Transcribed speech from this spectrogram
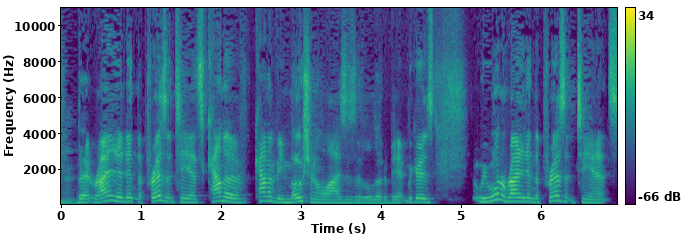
Mm. But writing it in the present tense kind of kind of emotionalizes it a little bit because we want to write it in the present tense,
